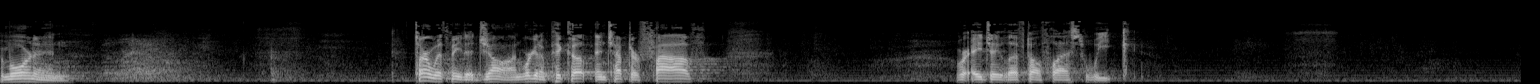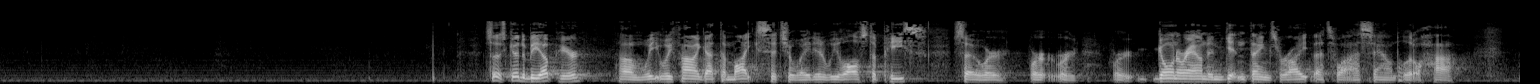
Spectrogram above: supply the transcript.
Good morning. Turn with me to John. We're going to pick up in chapter 5 where AJ left off last week. So it's good to be up here. Um, we, we finally got the mic situated. We lost a piece, so we're, we're, we're, we're going around and getting things right. That's why I sound a little high.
